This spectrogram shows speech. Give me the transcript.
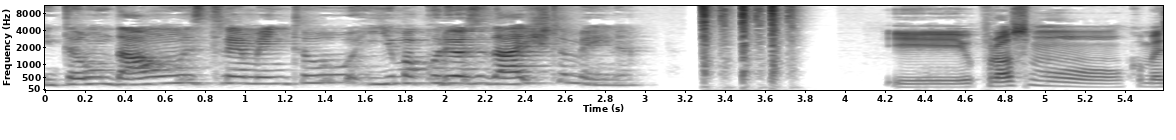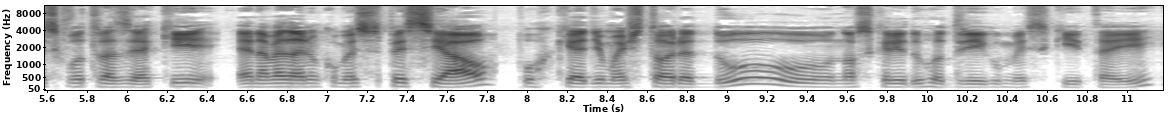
Então dá um estranhamento e uma curiosidade também, né? E o próximo começo que eu vou trazer aqui é, na verdade, um começo especial, porque é de uma história do nosso querido Rodrigo Mesquita aí.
